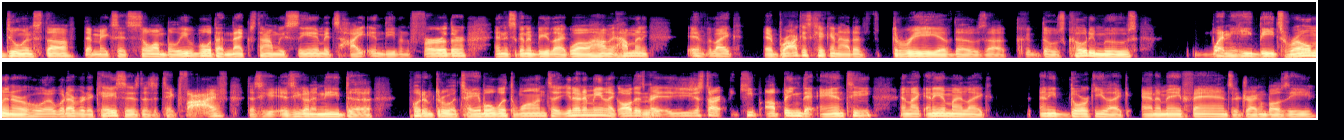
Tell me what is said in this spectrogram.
doing stuff that makes it so unbelievable that next time we see him, it's heightened even further, and it's gonna be like, well, how many how many if like if Brock is kicking out of three of those uh those Cody moves when he beats Roman or whatever the case is, does it take five? Does he is he gonna need to put him through a table with one to you know what I mean? Like all this, mm. you just start keep upping the ante, and like any of my like any dorky like anime fans or Dragon Ball Z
